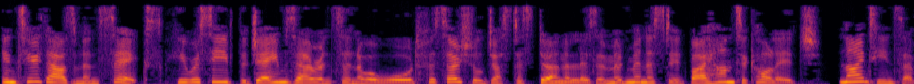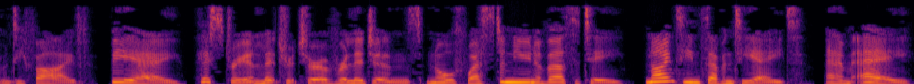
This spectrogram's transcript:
In 2006, he received the James Aronson Award for Social Justice Journalism administered by Hunter College. 1975. B.A. History and Literature of Religions, Northwestern University. 1978. M.A.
